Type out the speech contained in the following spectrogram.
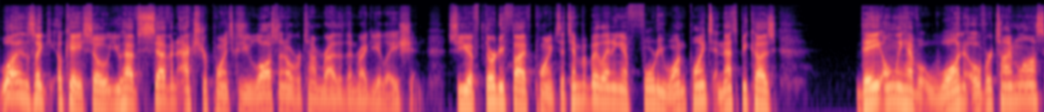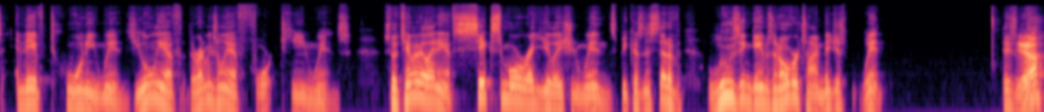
Well, and it's like, okay, so you have seven extra points because you lost in overtime rather than regulation. So you have 35 points. The Tampa Bay Lightning have 41 points, and that's because they only have one overtime loss and they have 20 wins. You only have the Red Wings only have 14 wins. So the Tampa Bay Lightning have six more regulation wins because instead of losing games in overtime, they just win. They just win. Yeah.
